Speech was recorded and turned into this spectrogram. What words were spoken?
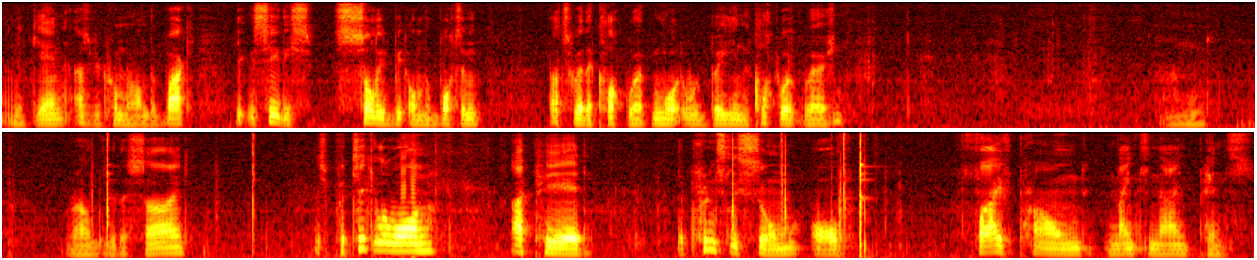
And again as we come around the back you can see this solid bit on the bottom. That's where the clockwork motor would be in the clockwork version. And around the other side this particular one I paid the princely sum of £5.99 pence.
